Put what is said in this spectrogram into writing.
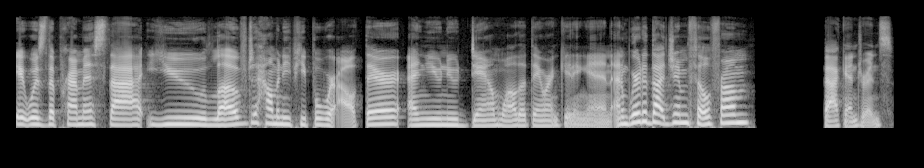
it was the premise that you loved how many people were out there and you knew damn well that they weren't getting in. And where did that gym fill from? Back entrance.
